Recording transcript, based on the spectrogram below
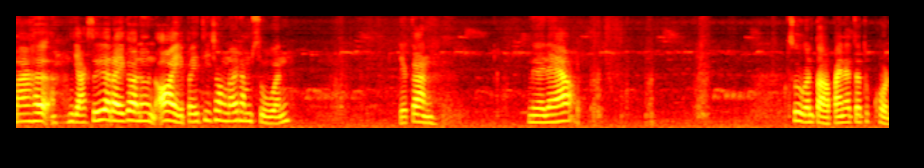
มาเหอะอยากซื้ออะไรก็นู่นอ้อยไปที่ช่องน้อยทำสวน เดี๋ยวกัน เหนื่อยแล้ว สู้กันต่อไปนะจ๊ะทุกคน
